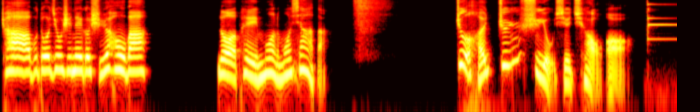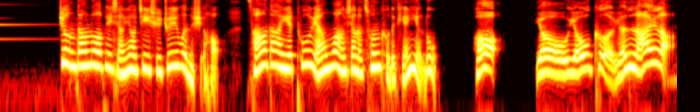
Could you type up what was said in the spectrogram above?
差不多就是那个时候吧。洛佩摸了摸下巴，这还真是有些巧啊。正当洛佩想要继续追问的时候，曹大爷突然望向了村口的田野路，哦，又有客人来了。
